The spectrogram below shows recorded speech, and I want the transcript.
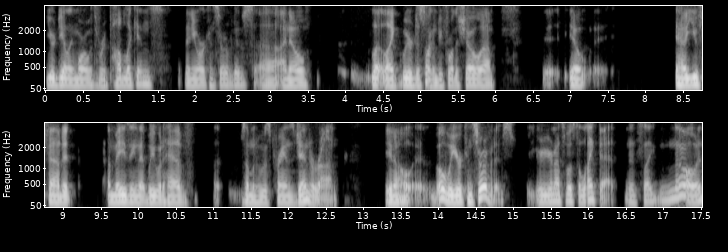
you're dealing more with Republicans than you are conservatives. Uh, I know, like we were just talking before the show, uh, you know, how you found it amazing that we would have uh, someone who was transgender on. You know, oh, well, you're conservatives. You're, you're not supposed to like that. And it's like, no,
